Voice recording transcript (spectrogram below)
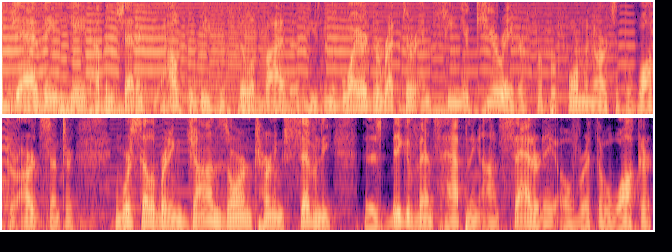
With Jazz 88. I've been chatting throughout the week with Philip Bither. He's the McGuire Director and Senior Curator for Performing Arts at the Walker Arts Center. And we're celebrating John Zorn turning 70. There's big events happening on Saturday over at the Walker.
